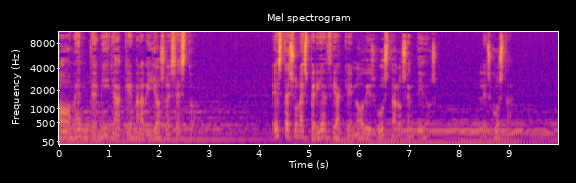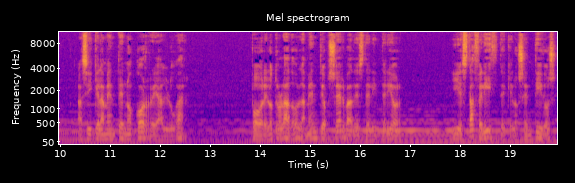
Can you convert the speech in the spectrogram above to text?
Oh mente, mira qué maravilloso es esto. Esta es una experiencia que no disgusta a los sentidos, les gusta. Así que la mente no corre al lugar. Por el otro lado, la mente observa desde el interior y está feliz de que los sentidos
